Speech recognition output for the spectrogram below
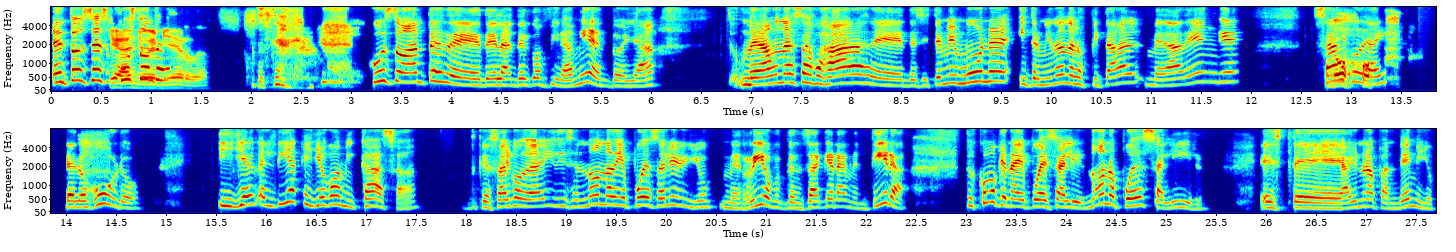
Entonces, Qué justo año de antes, mierda. justo antes de, de la- del confinamiento, ya, me da una de esas bajadas de, de sistema inmune y termino en el hospital, me da dengue, salgo de No. ahí, te lo juro. Y el día que llego a mi casa, que salgo de ahí, dicen, no, nadie puede salir. Y yo me río por pensar que era mentira. Entonces, ¿cómo que nadie puede salir? No, no puedes salir. Este, hay una pandemia. Y yo,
